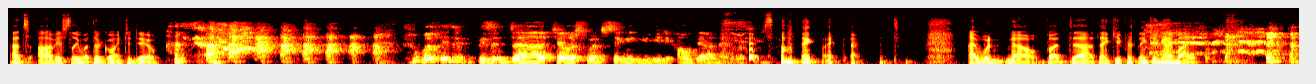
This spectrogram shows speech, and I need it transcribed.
that's obviously what they're going to do. well, isn't isn't uh, Taylor Swift singing "You Need to Calm Down"? Something like that. I wouldn't know, but uh, thank you for thinking I might.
